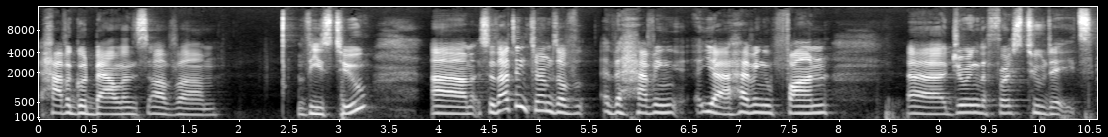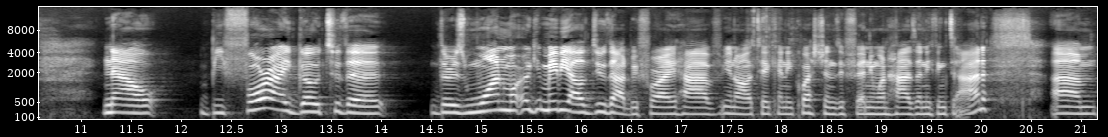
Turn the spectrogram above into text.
Have a good balance of um, these two. Um, so that's in terms of the having yeah having fun uh, during the first two dates. Now, before I go to the there's one more maybe i'll do that before i have you know i'll take any questions if anyone has anything to add um,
